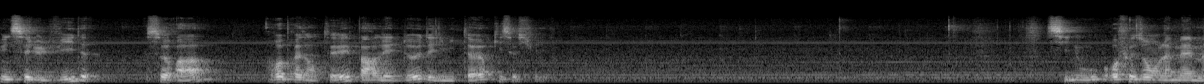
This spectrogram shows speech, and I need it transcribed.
une cellule vide sera représentée par les deux délimiteurs qui se suivent. Si nous refaisons la même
